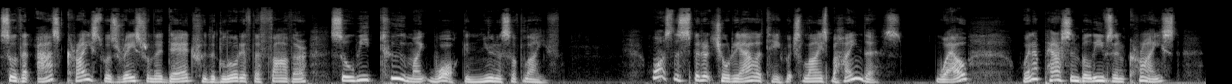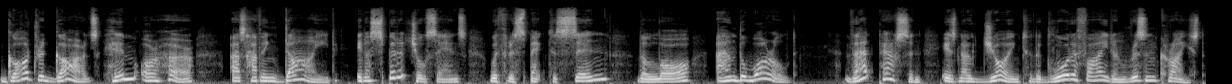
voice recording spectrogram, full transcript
so that as Christ was raised from the dead through the glory of the Father, so we too might walk in newness of life. What's the spiritual reality which lies behind this? Well, when a person believes in Christ, God regards him or her as having died in a spiritual sense with respect to sin, the law, and the world. That person is now joined to the glorified and risen Christ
